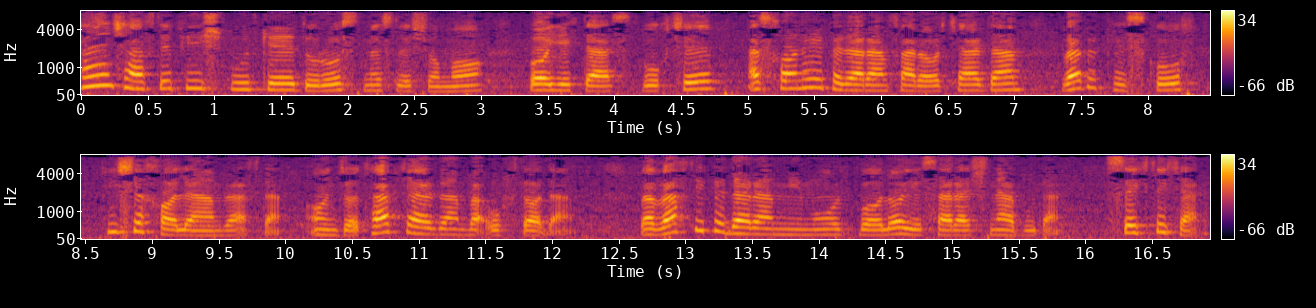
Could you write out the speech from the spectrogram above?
پنج هفته پیش بود که درست مثل شما با یک دست بخچه از خانه پدرم فرار کردم و به پسکوف پیش خاله ام رفتم. آنجا تب کردم و افتادم. و وقتی پدرم میمرد بالای سرش نبودم. سکته کرد.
